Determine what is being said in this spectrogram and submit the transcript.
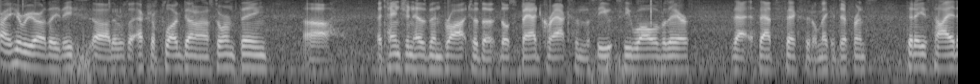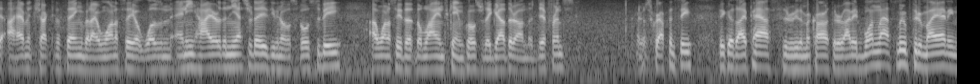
right, here we are. They, they uh, there was an extra plug done on a storm thing. Uh, attention has been brought to the those bad cracks in the sea seawall over there. That if that's fixed, it'll make a difference. Today's tide, I haven't checked the thing, but I want to say it wasn't any higher than yesterday's, even though it was supposed to be. I want to say that the lines came closer together on the difference or discrepancy because I passed through the MacArthur. I made one last loop through Miami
